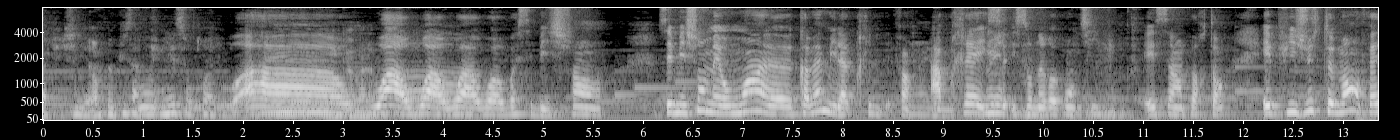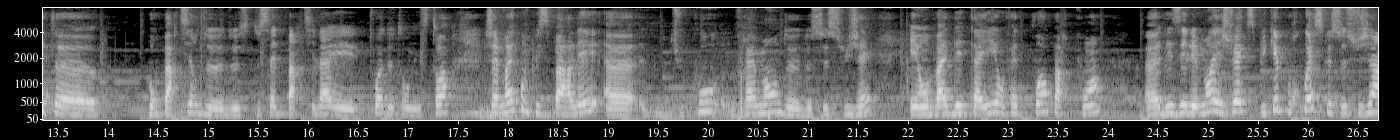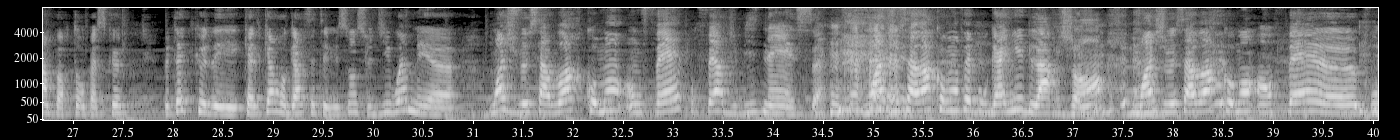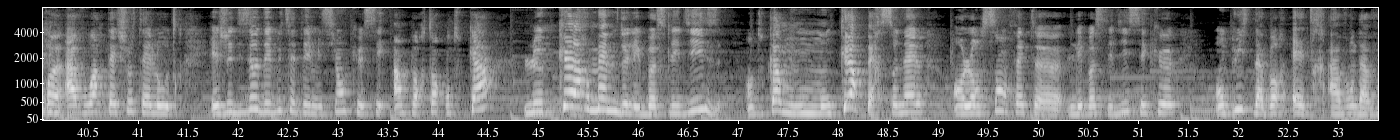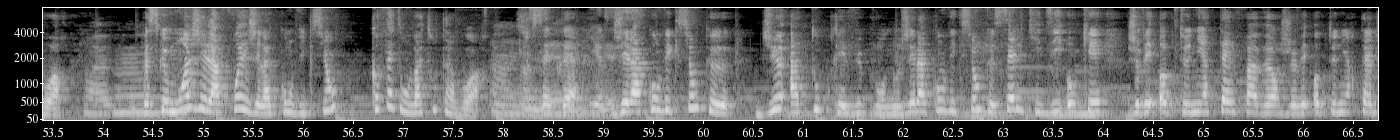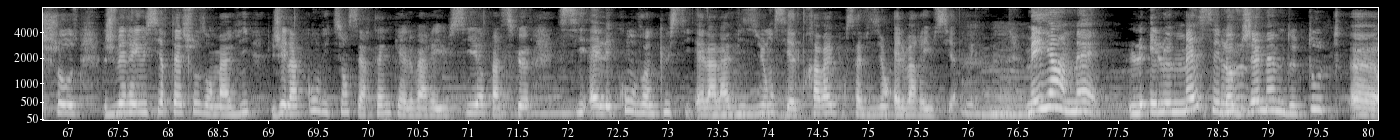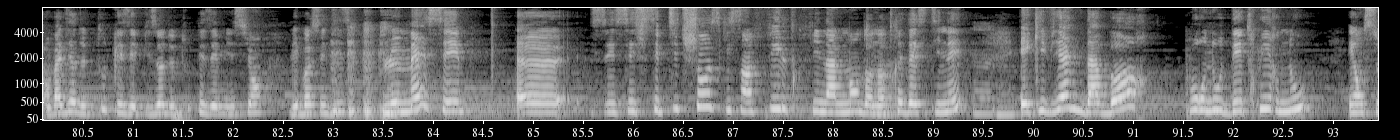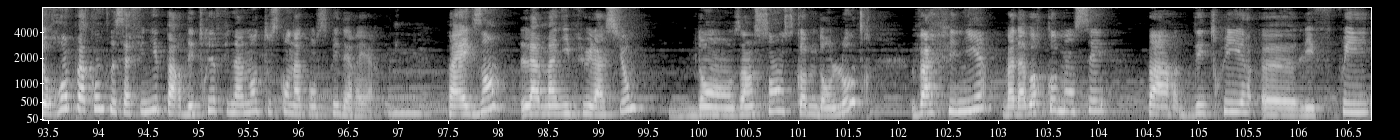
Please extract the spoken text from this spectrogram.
un peu plus appuyé sur toi. Waouh, euh, waouh, waouh, waouh, ouais, c'est méchant. C'est méchant, mais au moins, euh, quand même, il a pris. Enfin, après, il, se- il s'en est repenti. Et c'est important. Et puis, justement, en fait, euh, pour partir de, de- de cette partie-là et toi de ton histoire, j'aimerais qu'on puisse parler, euh, du coup, vraiment de, de ce sujet. Et on va détailler, en fait, point par point, euh, des éléments. Et je vais expliquer pourquoi est-ce que ce sujet est important. Parce que peut-être que quelqu'un regarde cette émission et se dit, ouais, mais. euh, moi, je veux savoir comment on fait pour faire du business. Moi, je veux savoir comment on fait pour gagner de l'argent. Moi, je veux savoir comment on fait euh, pour avoir telle chose, telle autre. Et je disais au début de cette émission que c'est important. En tout cas, le cœur même de les Boss Ladies, en tout cas mon, mon cœur personnel en lançant en fait euh, les Boss Ladies, c'est que on puisse d'abord être avant d'avoir. Parce que moi, j'ai la foi et j'ai la conviction qu'en fait, on va tout avoir Ah, sur cette terre. Yes. J'ai la conviction que Dieu a tout prévu pour nous. J'ai la conviction que celle qui dit, OK, je vais obtenir telle faveur, je vais obtenir telle chose, je vais réussir telle chose dans ma vie, j'ai la conviction certaine qu'elle va réussir parce que si elle est convaincue, si elle a la vision, si elle travaille pour sa vision, elle va réussir. Mais il y a un mais. Le- et le mais, c'est l'objet même de toutes, euh, on va dire, de tous les épisodes, de toutes les émissions, les boss et disent. Le mais, c'est euh, c'est- ces petites choses qui s'infiltrent finalement dans notre destinée et qui viennent d'abord pour nous détruire, nous, et on se rend pas compte que ça finit par détruire finalement tout ce qu'on a construit derrière. Par exemple, la manipulation, dans un sens comme dans l'autre, va finir, va d'abord commencer par détruire euh, les fruits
